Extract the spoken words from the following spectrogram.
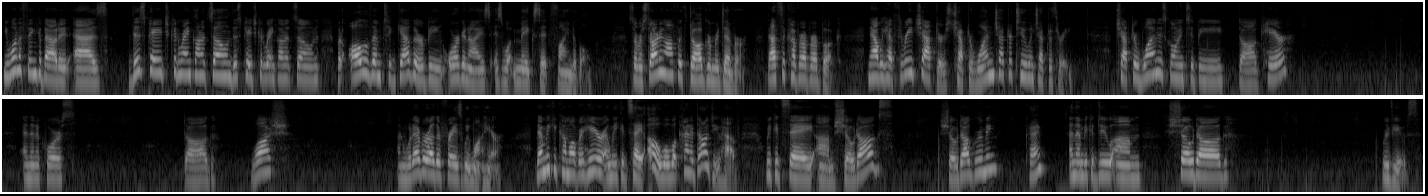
You want to think about it as this page can rank on its own, this page could rank on its own, but all of them together being organized is what makes it findable. So we're starting off with Dog Groomer Denver. That's the cover of our book. Now we have three chapters, chapter one, chapter two, and chapter three. Chapter one is going to be dog care. And then of course, dog, wash, and whatever other phrase we want here. Then we could come over here and we could say, oh, well, what kind of dog do you have? We could say um, show dogs, show dog grooming, okay? And then we could do um, show dog reviews.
